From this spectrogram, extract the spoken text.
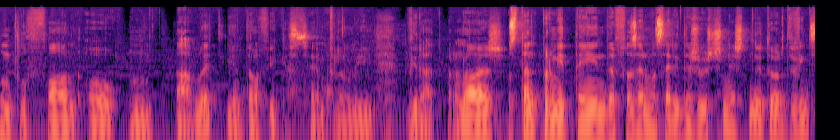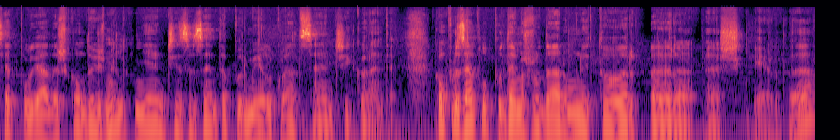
um telefone ou um tablet e então fica sempre ali virado para nós. O stand permite ainda fazer uma série de ajustes neste monitor de 27 polegadas com 2560 por 1440. Como por exemplo, podemos rodar o monitor para a esquerda,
